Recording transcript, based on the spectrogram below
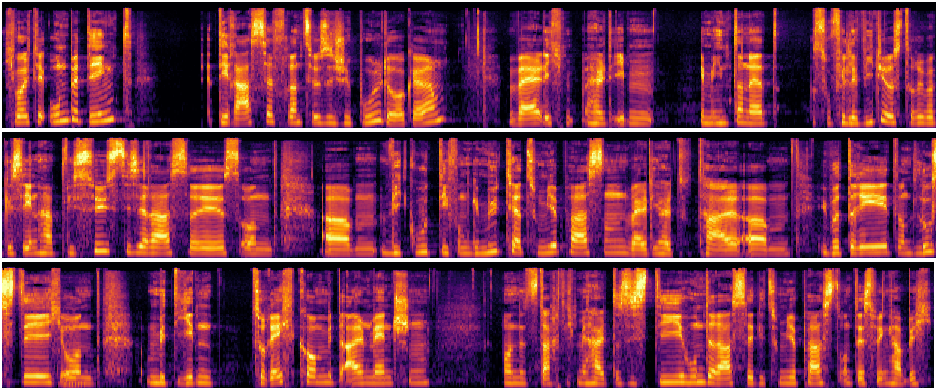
ich wollte unbedingt die Rasse französische Bulldogge, weil ich halt eben im Internet so viele Videos darüber gesehen habe, wie süß diese Rasse ist und ähm, wie gut die vom Gemüt her zu mir passen, weil die halt total ähm, überdreht und lustig mhm. und mit jedem zurechtkommen, mit allen Menschen. Und jetzt dachte ich mir halt, das ist die Hunderasse, die zu mir passt. Und deswegen habe ich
